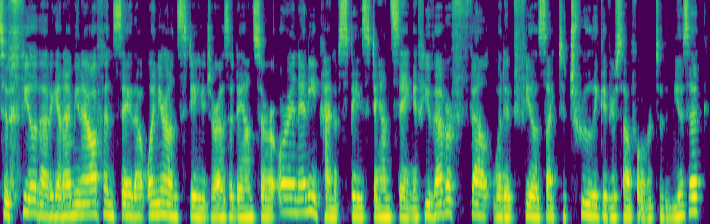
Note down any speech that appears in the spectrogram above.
to feel that again. I mean, I often say that when you're on stage or as a dancer or in any kind of space dancing, if you've ever felt what it feels like to truly give yourself over to the music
